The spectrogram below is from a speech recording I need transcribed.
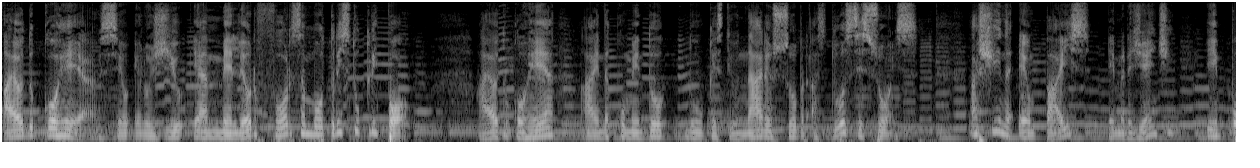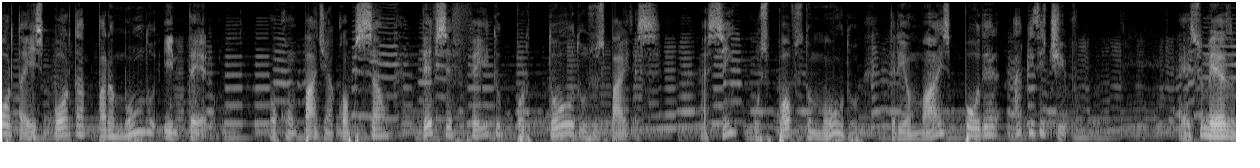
Ailton Correa. Seu elogio é a melhor força motriz do Cripó. Ailton Correa ainda comentou no questionário sobre as duas sessões. A China é um país emergente e importa e exporta para o mundo inteiro. O combate à corrupção deve ser feito por todos os países. Assim, os povos do mundo teriam mais poder aquisitivo. É isso mesmo.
